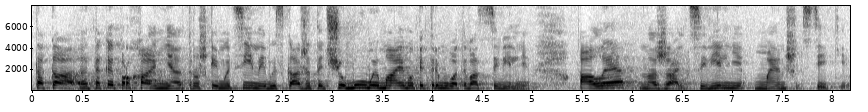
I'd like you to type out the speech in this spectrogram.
така, е, таке прохання трошки емоційне. і Ви скажете, чому ми маємо підтримувати вас цивільні. Але, на жаль, цивільні менш стійкі.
